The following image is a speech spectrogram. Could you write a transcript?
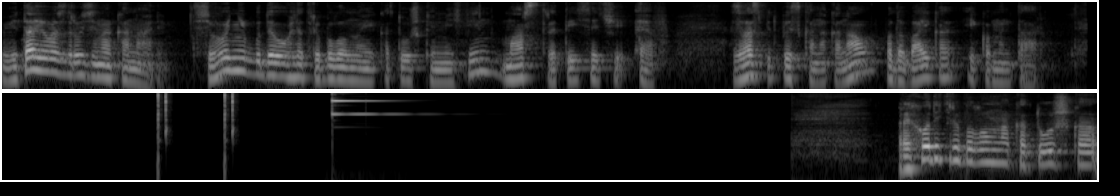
Вітаю вас, друзі, на каналі. Сьогодні буде огляд риболовної катушки Міфін Mars 3000F. З вас підписка на канал, подобайка і коментар. Приходить риболовна катушка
